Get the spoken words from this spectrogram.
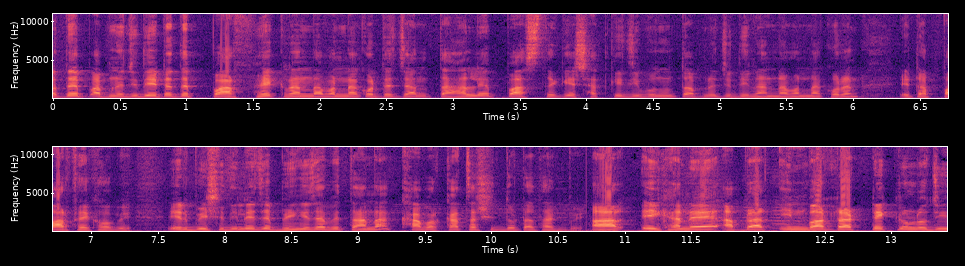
অতএব আপনি যদি এটাতে পারফেক্ট রান্না বান্না করতে চান, তাহলে পাঁচ থেকে সাত কেজি পর্যন্ত আপনি যদি রান্না বান্না করেন, এটা পারফেক্ট হবে। এর বেশি দিলে যে ভেঙে যাবে তা না, খাবার কাঁচা সিদ্ধটা থাকবে। আর এইখানে আপনার ইনভার্টার টেকনোলজি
